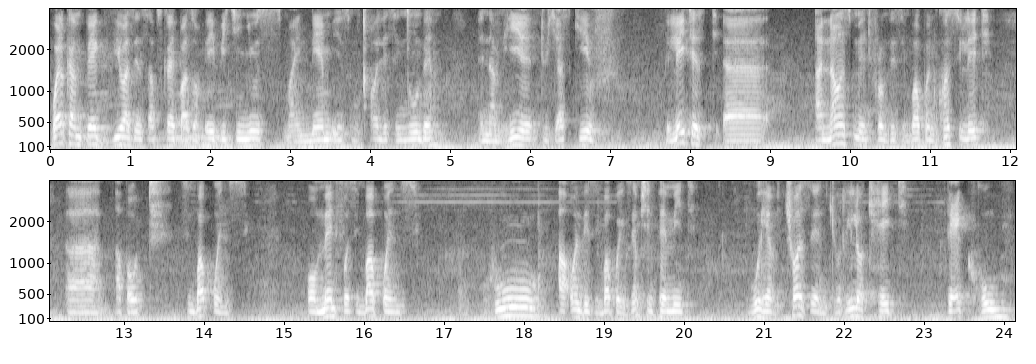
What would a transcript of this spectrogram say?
Welcome back viewers and subscribers of AVG News. My name is Mxoli Singumbe and I'm here to just give the latest uh, announcement from the Zimbabwean consulate uh, about Zimbabweans or meant for Zimbabweans who are on the Zimbabwe exemption permit who have chosen to relocate back home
